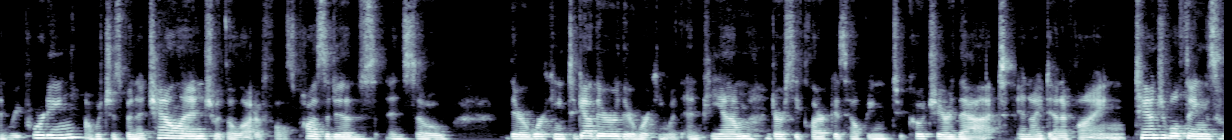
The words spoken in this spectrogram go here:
and reporting, uh, which has been a challenge with a lot of false positives. And so they're working together. They're working with NPM. Darcy Clarke is helping to co chair that and identifying tangible things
